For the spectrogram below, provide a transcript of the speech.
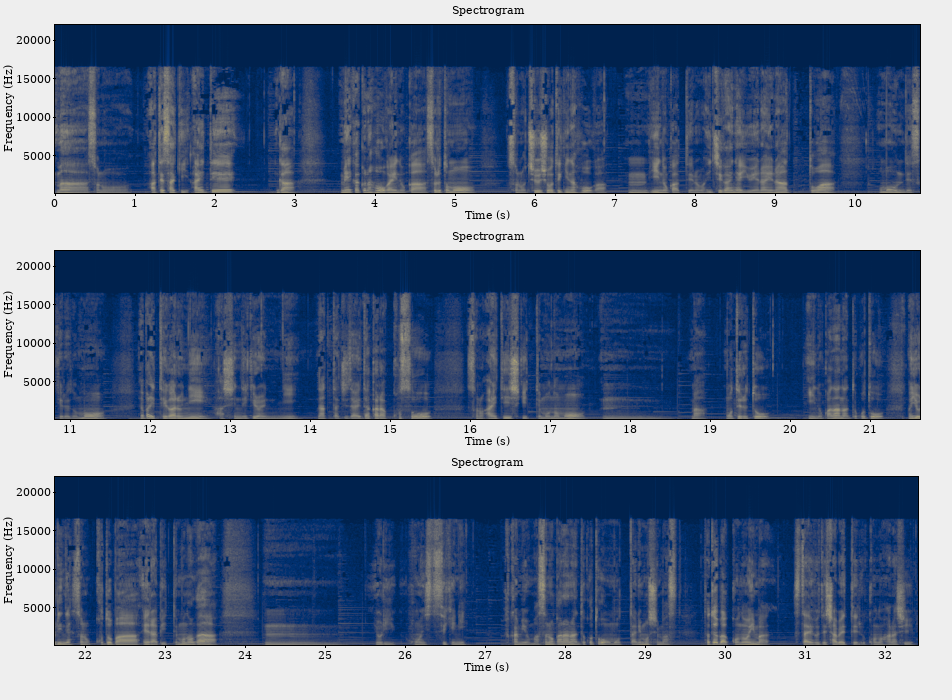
まあその宛先相手が明確な方がいいのかそれともその抽象的な方が、うん、いいのかっていうのは一概には言えないなとは思うんですけれどもやっぱり手軽に発信できるようになった時代だからこそその IT 意識ってものもうんまあ持てるといいのかななんてことを、まあ、よりねその言葉選びってものがうんより本質的に深みを増すのかななんてことを思ったりもします。例えばこの今スタイフで喋ってるこの話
